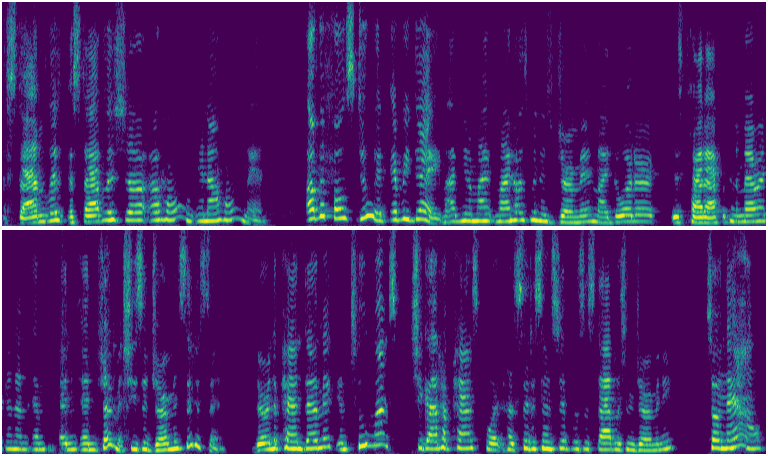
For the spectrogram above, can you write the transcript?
establish establish a, a home in our homeland. other folks do it every day. My, you know, my, my husband is German. My daughter is part African American and, and, and, and German. She's a German citizen. During the pandemic, in two months, she got her passport. Her citizenship was established in Germany. So now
